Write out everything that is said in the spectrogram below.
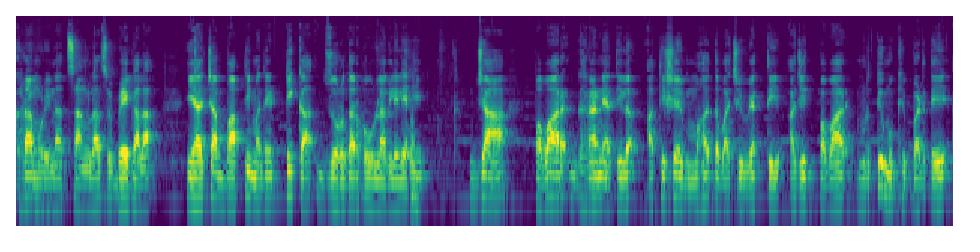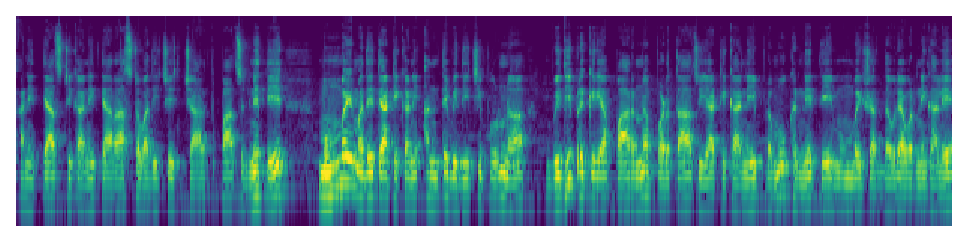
घडामोडींना चांगलाच वेग आला. याच्या बाबतीमध्ये टीका जोरदार होऊ लागलेली आहे. ज्या पवार घराण्यातील अतिशय महत्त्वाची व्यक्ती अजित पवार मृत्युमुखी पडते आणि त्याच ठिकाणी त्या राष्ट्रवादीचे चार पाच नेते मुंबईमध्ये त्या ठिकाणी अंत्यविधीची पूर्ण विधी प्रक्रिया पार न पडताच या ठिकाणी प्रमुख नेते मुंबईच्या दौऱ्यावर निघाले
